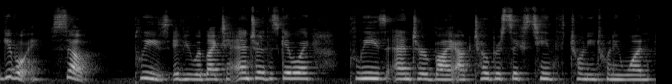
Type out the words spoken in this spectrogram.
giveaway. So please, if you would like to enter this giveaway, please enter by October 16th, 2021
